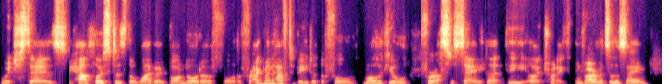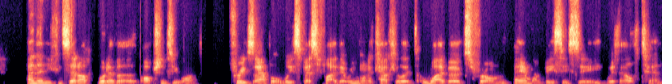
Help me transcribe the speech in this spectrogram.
which says how close does the Wiberg bond order for the fragment have to be to the full molecule for us to say that the electronic environments are the same. And then you can set up whatever options you want. For example, we specify that we want to calculate the Wibergs from AM1 BCC with ELF10.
